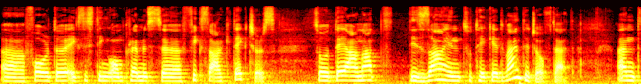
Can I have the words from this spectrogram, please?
uh, for the existing on-premise uh, fixed architectures. So they are not designed to take advantage of that. And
